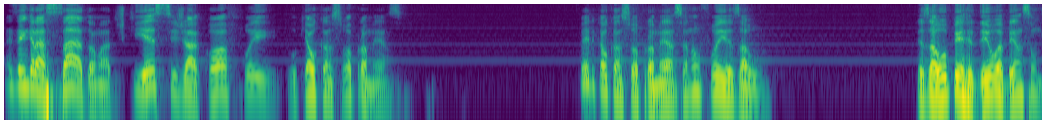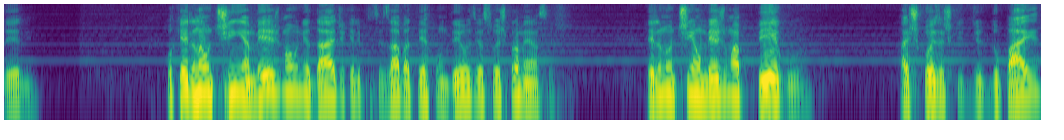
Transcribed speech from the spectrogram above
Mas é engraçado, amados, que esse Jacó foi o que alcançou a promessa. Foi ele que alcançou a promessa, não foi Esaú. Esaú perdeu a bênção dele porque ele não tinha a mesma unidade que ele precisava ter com Deus e as suas promessas. Ele não tinha o mesmo apego às coisas que, do Pai,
